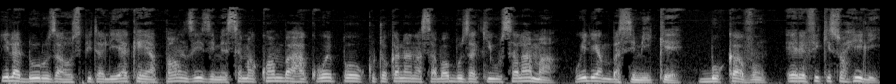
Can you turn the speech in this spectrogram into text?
ila duru za hospitali yake ya Panzi zimesema kwamba hakuwepo kutokana na sababu za kiusalama. William Basimike, Bukavu, RFI Kiswahili.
